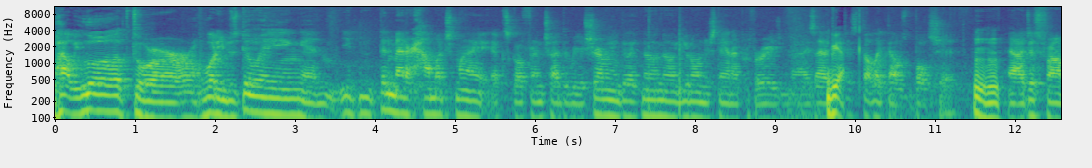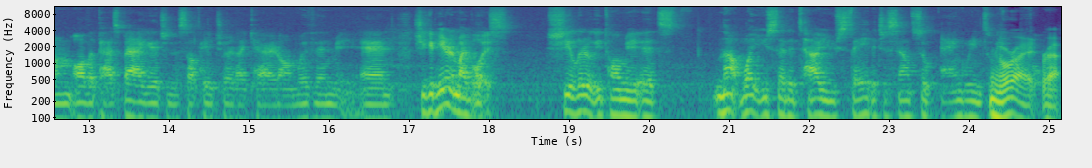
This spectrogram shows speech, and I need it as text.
how he looked or what he was doing, and it didn't matter how much my ex girlfriend tried to reassure me and be like, "No, no, you don't understand. I prefer Asian guys." I Yeah. just felt like that was bullshit. Uh, just from all the past baggage and the self hatred I carried on within me, and she could hear in my voice. She literally told me it's not what you said; it's how you say it. It just sounds so angry and so Right, right.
